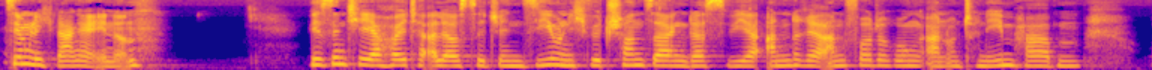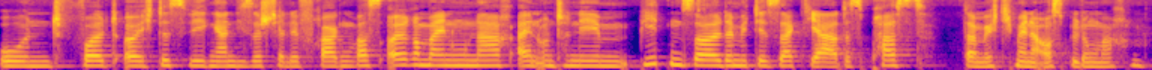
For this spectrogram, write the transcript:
ziemlich lange erinnern. Wir sind hier ja heute alle aus der Gen Z und ich würde schon sagen, dass wir andere Anforderungen an Unternehmen haben und wollte euch deswegen an dieser Stelle fragen, was eurer Meinung nach ein Unternehmen bieten soll, damit ihr sagt, ja, das passt, da möchte ich meine Ausbildung machen.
